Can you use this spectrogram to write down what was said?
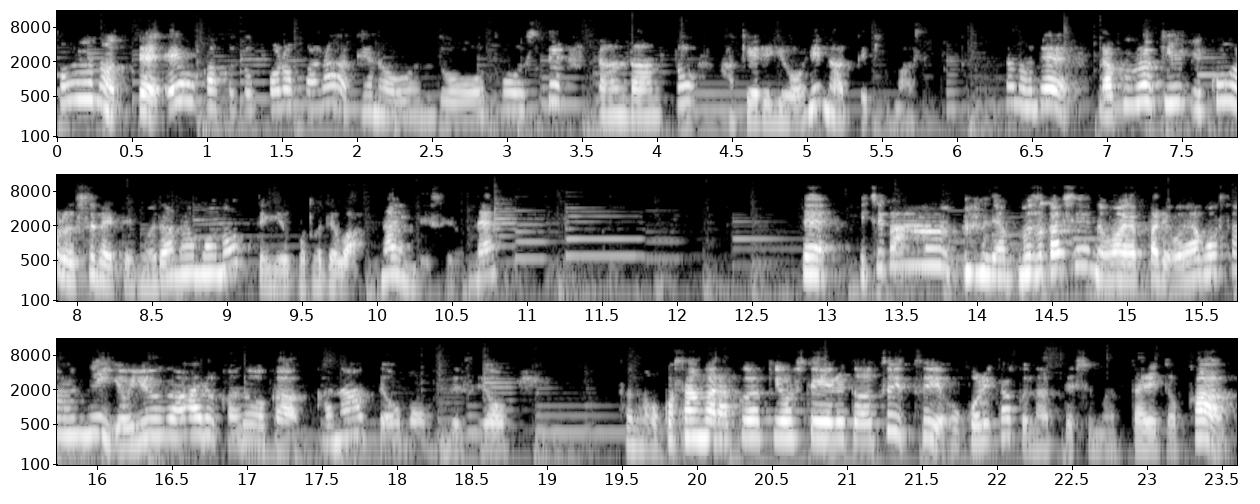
そういうのって絵を描くところから手の運動を通してだんだんと描けるようになってきます。なので、落書きイコール全て無駄なものっていうことではないんですよね。で、一番難しいのはやっぱり親御さんに余裕があるかどうかかなって思うんですよ。そのお子さんが落書きをしているとついつい怒りたくなってしまったりとか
